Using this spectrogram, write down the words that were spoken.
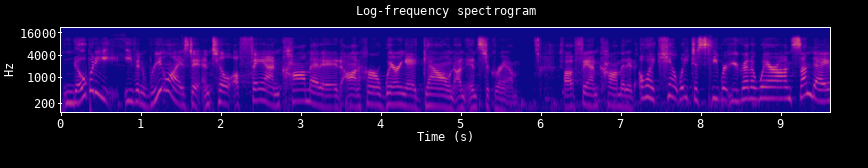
nobody even realized it until a fan commented on her wearing a gown on Instagram. A fan commented, "Oh, I can't wait to see what you're going to wear on Sunday."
